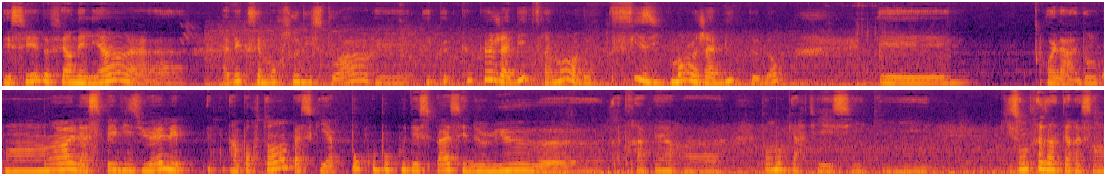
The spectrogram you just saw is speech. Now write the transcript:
d'essayer de faire des liens avec ces morceaux d'histoire et, que, j'habite vraiment, donc physiquement j'habite dedans. Et voilà, donc moi l'aspect visuel est important parce qu'il y a beaucoup beaucoup d'espaces et de lieux euh, à travers... Euh, dans mon quartier ici qui, sont très intéressants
